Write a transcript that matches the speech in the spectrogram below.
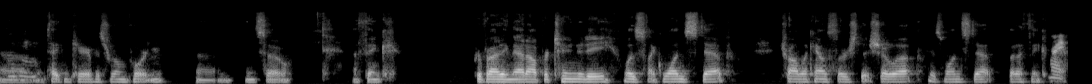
Um, mm-hmm. Taking care of it's real important. Um, and so I think providing that opportunity was like one step. Trauma counselors that show up is one step, but I think right.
